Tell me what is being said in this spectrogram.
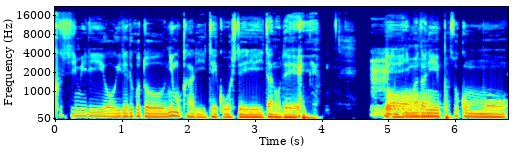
クシミリを入れることにもかなり抵抗していたので、うん。えーあー。未だにパソコンも、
